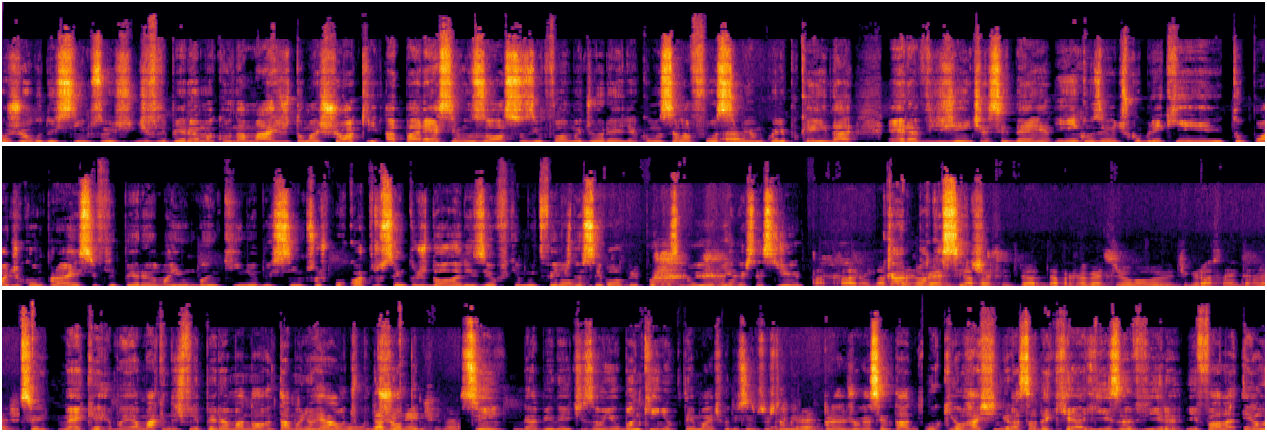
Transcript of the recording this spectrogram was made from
o jogo dos Simpsons de fliperama, quando a Marge toma choque, aparecem os ossos em forma de orelha, como se ela fosse É. mesmo com ele, porque ainda era vigente essa ideia. E, inclusive, eu descobri que tu pode comprar esse fliperama e um banquinho dos Simpsons por 400 dólares, e eu fiquei muito feliz de eu ser pobre, porque senão eu iria gastar esse dinheiro. Tá caro, hein? Dá, Caro pra, jogar, esse- dá, pra, dá, dá pra jogar esse jogo de graça na internet. Sim, mas é, que é a máquina de fliperama no tamanho real, o tipo, do gabinete, shopping. né? Sim, o gabinetezão e o banquinho temático dos Simpsons também, crer. pra jogar sentado. O que eu acho engraçado é que a Lisa vira e fala: Eu,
